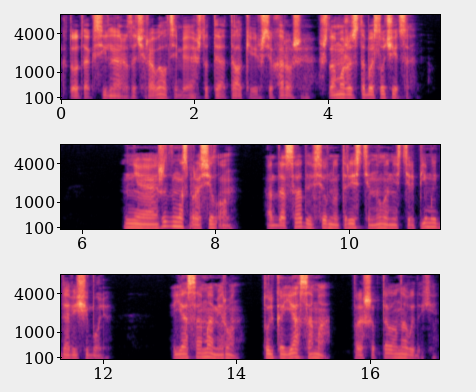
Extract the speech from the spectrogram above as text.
Кто так сильно разочаровал тебя, что ты отталкиваешь все хорошее? Что может с тобой случиться? Неожиданно спросил он. От досады все внутри стянуло нестерпимой давящей болью. «Я сама, Мирон. Только я сама», – прошептала на выдохе.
